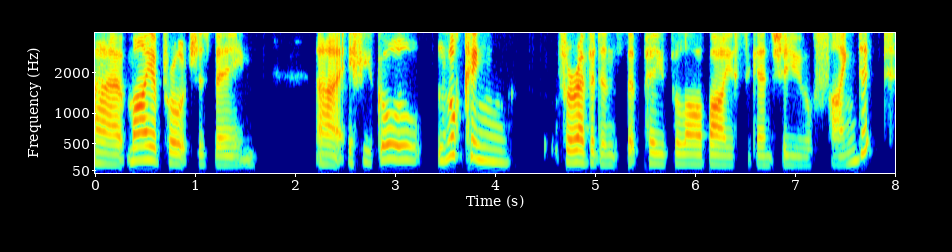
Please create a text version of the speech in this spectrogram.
uh, my approach has been uh, if you go looking for evidence that people are biased against you, you'll find it,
